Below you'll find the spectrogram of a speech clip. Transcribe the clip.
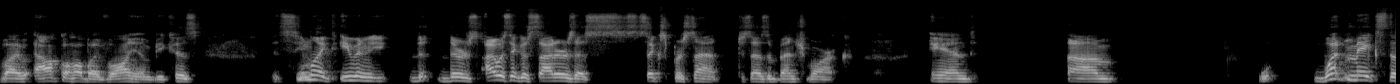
by alcohol by volume, because it seemed like even there's I always think of ciders as six percent just as a benchmark, and um, what makes the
